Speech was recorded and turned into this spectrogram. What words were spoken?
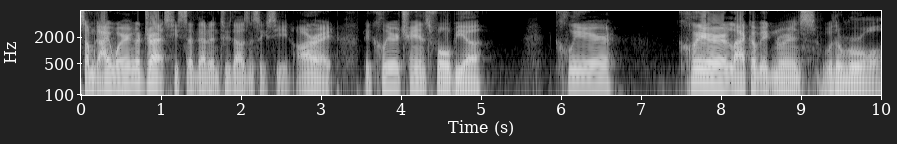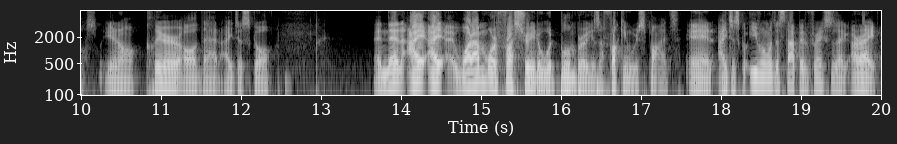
some guy wearing a dress. He said that in 2016. All right, the clear transphobia clear clear lack of ignorance with the rules, you know, clear all that. I just go. And then I, I, what I'm more frustrated with Bloomberg is a fucking response. And I just go, even with the stop and frisk, it's like, all right,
